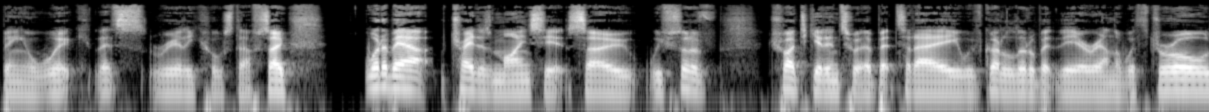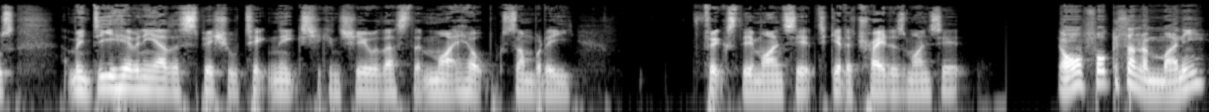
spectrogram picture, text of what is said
being a wick, that's really cool stuff. So what about traders' mindset? So we've sort of tried to get into it a bit today. We've got a little bit there around the withdrawals. I mean, do you have any other special techniques you can share with us that might help somebody fix their mindset to get a trader's mindset? Don't focus on the money.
